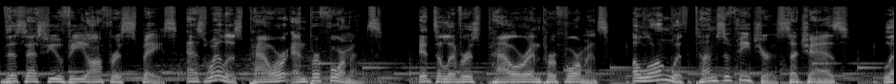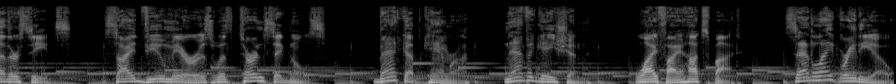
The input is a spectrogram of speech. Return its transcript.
this SUV offers space as well as power and performance. It delivers power and performance along with tons of features such as leather seats, side view mirrors with turn signals, backup camera, navigation, Wi-Fi hotspot, satellite radio,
